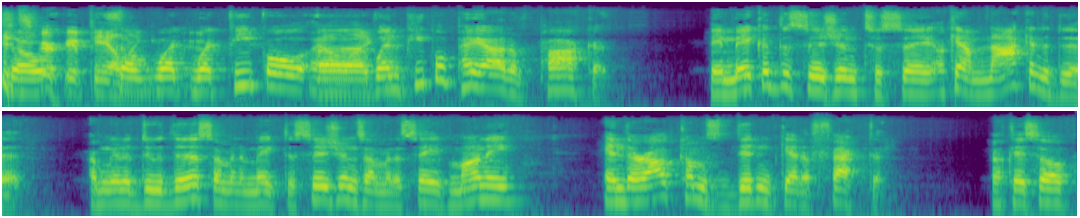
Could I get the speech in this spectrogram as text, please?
It's So, very appealing. so what what people uh, like when it. people pay out of pocket, they make a decision to say, okay, I'm not going to do it. I'm going to do this. I'm going to make decisions. I'm going to save money, and their outcomes didn't get affected. Okay, so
